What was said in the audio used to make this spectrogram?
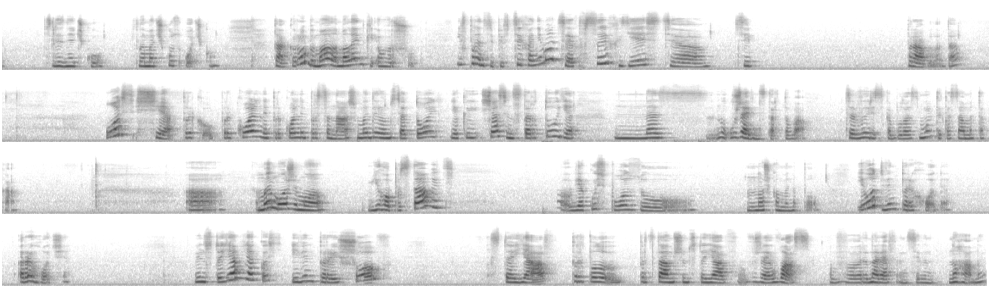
слізнячку, слимачку з очком. Так, робить мал- маленький овершут. І, в принципі, в цих анімаціях всіх є е, ці правила. Да? Ось ще прикольний, прикольний персонаж. Ми дивимося той, який зараз він стартує не з. Ну, уже він стартував. Це вирізка була з мультика саме така. Ми можемо його поставити в якусь позу ножками на пол. І от він переходить, регоче. Він стояв якось і він перейшов, стояв, представимо, що він стояв вже у вас в, на референсі він ногами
